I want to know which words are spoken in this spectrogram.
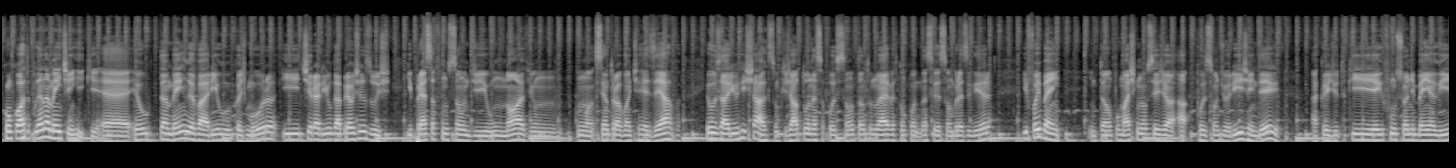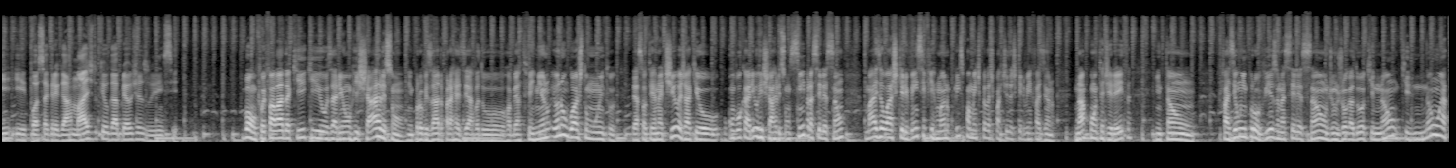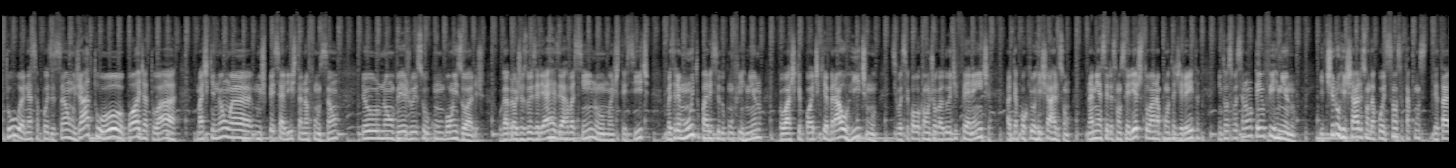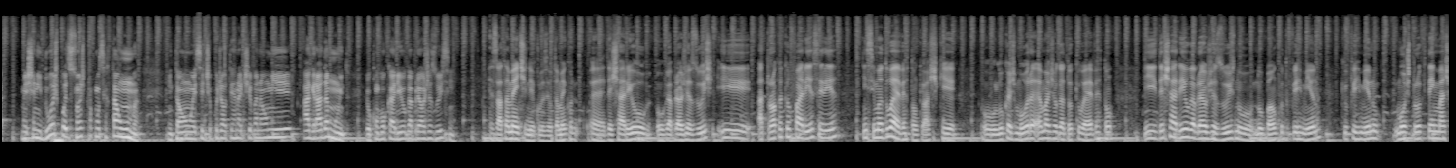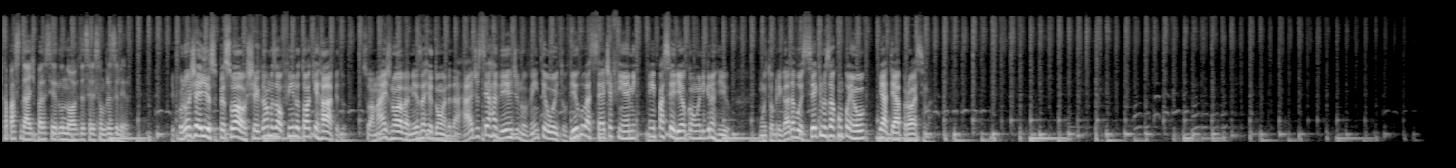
Concordo plenamente, Henrique. É, eu também levaria o Lucas Moura e tiraria o Gabriel Jesus. E para essa função de um 9, um, um centroavante reserva, eu usaria o Richardson, que já atuou nessa posição tanto no Everton quanto na seleção brasileira e foi bem. Então, por mais que não seja a posição de origem dele, acredito que ele funcione bem ali e possa agregar mais do que o Gabriel Jesus em si. Bom, foi falado aqui que usariam o Richarlison, improvisado para a reserva do Roberto Firmino. Eu não gosto muito dessa alternativa, já que eu convocaria o Richarlison sim para a seleção, mas eu acho que ele vem se firmando, principalmente pelas partidas que ele vem fazendo na ponta direita. Então, fazer um improviso na seleção de um jogador que não, que não atua nessa posição, já atuou, pode atuar, mas que não é um especialista na função, eu não vejo isso com bons olhos. O Gabriel Jesus ele é reserva sim no Manchester City, mas ele é muito parecido com o Firmino. Eu acho que pode quebrar o ritmo se você colocar um jogador diferente, até porque o Richarlison, na minha seleção, seria titular na ponta direita. Então, se você não tem o Firmino e tira o Richarlison da posição, você está tá mexendo em duas posições para consertar uma. Então, esse tipo de alternativa não me agrada muito. Eu convocaria o Gabriel Jesus, sim. Exatamente, Nicolas. Eu também é, deixaria o, o, Gabriel Jesus e a troca que eu faria seria em cima do Everton, que eu acho que o Lucas Moura é mais jogador que o Everton e deixaria o Gabriel Jesus no, no banco do Firmino, que o Firmino mostrou que tem mais capacidade para ser o 9 da seleção brasileira. E por hoje é isso, pessoal. Chegamos ao fim do Toque Rápido, sua mais nova mesa redonda da Rádio Serra Verde 98,7 FM em parceria com a Unigran Rio. Muito obrigado a você que nos acompanhou e até a próxima.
